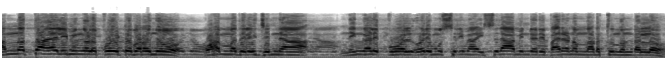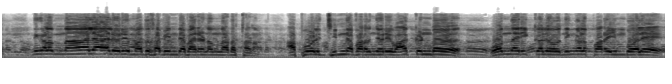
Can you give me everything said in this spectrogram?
അന്നത്തെ ആലിമിങ്ങൾ പോയിട്ട് പറഞ്ഞു മുഹമ്മദ് അലി ജിന്ന നിങ്ങളിപ്പോൾ ഒരു മുസ്ലിം ഇസ്ലാമിന്റെ ഒരു ഭരണം നടത്തുന്നുണ്ടല്ലോ. നിങ്ങൾ നാലാലൊരു മധുഹബിന്റെ ഭരണം നടത്തണം. അപ്പോൾ ജിന്ന പറഞ്ഞൊരു വാക്കുണ്ട് ഒന്നൊരിക്കലോ നിങ്ങൾ പറയും പോലെ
